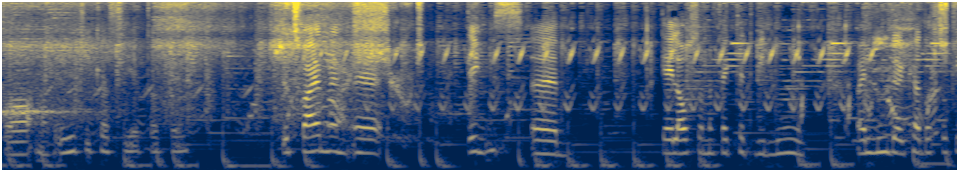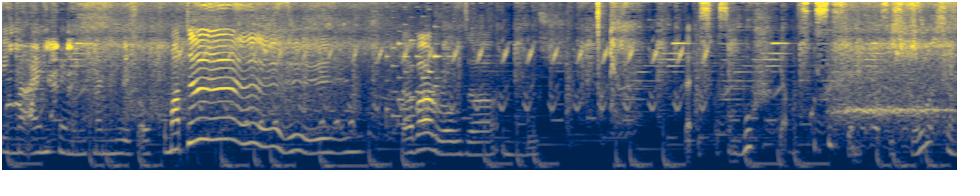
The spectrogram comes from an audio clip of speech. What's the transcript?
So, noch Ulti kassiert dafür. Wir zwei haben äh, Dings, äh, Gale auch so einen Effekt hat wie Lu. Weil Lu, der kann doch so Gegner einstellen. Und ich meine, Lu ist auch chromatisch. Da war Rosa im Busch. Da ist was im Busch. Ja, was ist es denn? Das ist Rosa.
